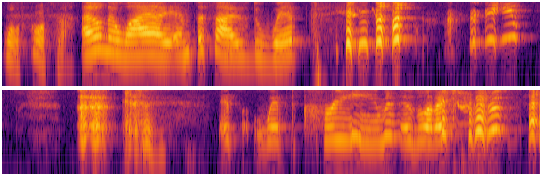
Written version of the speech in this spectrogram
Well, of course not. I don't know why I emphasized whipped and not cream. it's whipped cream, is what I should have said.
